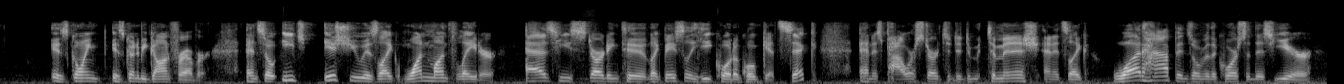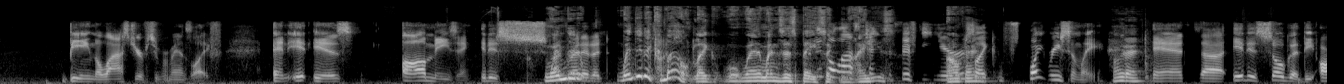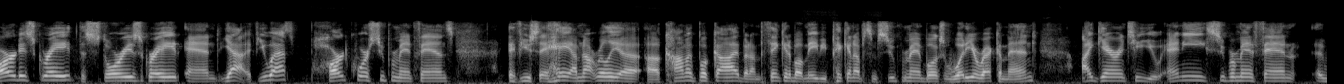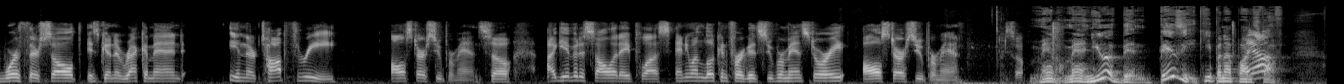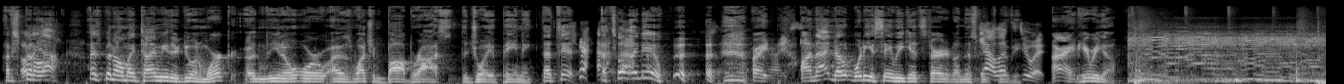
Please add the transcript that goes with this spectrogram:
is going is going to be gone forever? And so each issue is like one month later as he's starting to like basically he quote unquote gets sick and his power starts to dim- diminish and it's like what happens over the course of this year being the last year of Superman's life, and it is amazing. It is. s- When did, it. it, when did it come out? Like, when, when's this in based? the Like, last 10 to 15 years, Okay. like quite recently. Okay. And uh, it is so good. The art is great. The story is great. And yeah, if you ask hardcore Superman fans, if you say, hey, I'm not really a, a comic book guy, but I'm thinking about maybe picking up some Superman books, what do you recommend? I guarantee you, any Superman fan worth their salt is going to recommend in their top three All Star Superman. So I give it a solid A plus. Anyone looking for a good Superman story, All Star Superman. So Man, oh man, you have been busy keeping up on Yeah. stuff. I've spent Oh, all. I spent all my time either doing work, uh, you know, or I was watching Bob Ross, The Joy of Painting. That's it. That's all I do. all right. On that note, what do you say we get started on this Yeah, let's movie? do it. All right, here we go.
